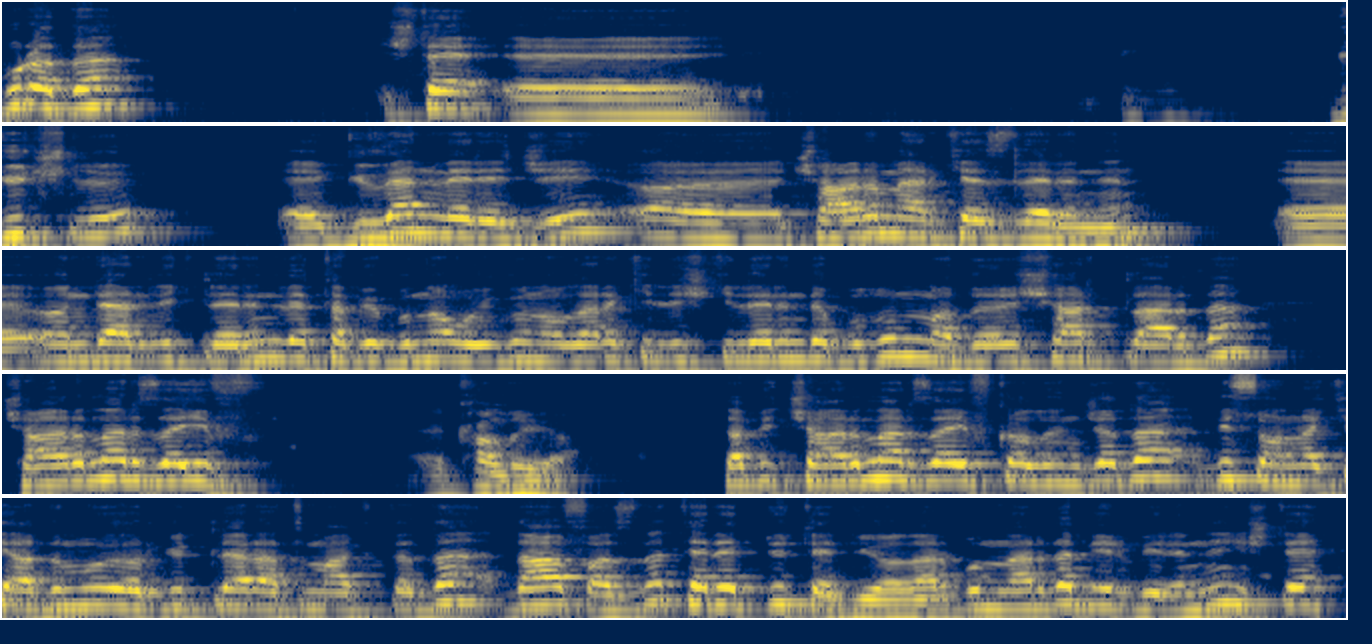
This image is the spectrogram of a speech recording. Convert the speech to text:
burada işte e, güçlü e, güven verici e, çağrı merkezlerinin e, önderliklerin ve tabii buna uygun olarak ilişkilerinde bulunmadığı şartlarda çağrılar zayıf e, kalıyor. Tabii çağrılar zayıf kalınca da bir sonraki adımı örgütler atmakta da daha fazla tereddüt ediyorlar. Bunlar da birbirini işte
